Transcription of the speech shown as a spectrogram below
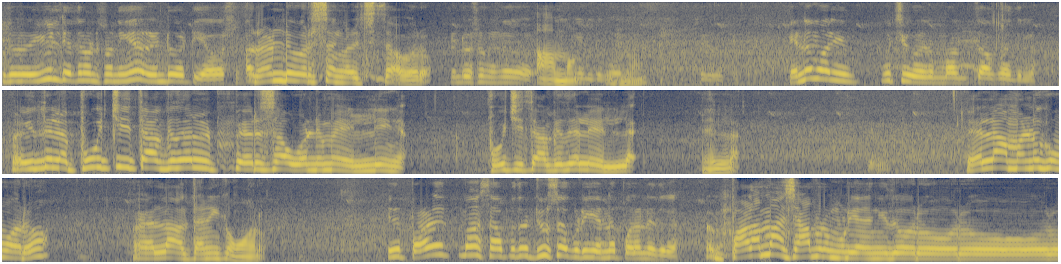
இது ஈல்டு எத்தனை சொன்னீங்க? ரெண்டு வாட்டியா வருஷத்துக்கு? ரெண்டு வருஷம் கழிச்சு தான் வரும். ரெண்டு வருஷம் ஆமாம். என்ன மாதிரி பூச்சி தாக்கம் இதில் பூச்சி தாக்குதல் பெருசாக ஒன்றுமே இல்லைங்க. பூச்சி தாக்குதல் இல்லை. இல்லை. எல்லா மண்ணுக்கும் வரும். எல்லா தண்ணிக்கும் வரும். இது பழமா சாப்பிட்றதோ ஜூஸாக குடிக்க என்ன பலன் இதில்? பழமாக சாப்பிட முடியாதுங்க. இது ஒரு ஒரு ஒரு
